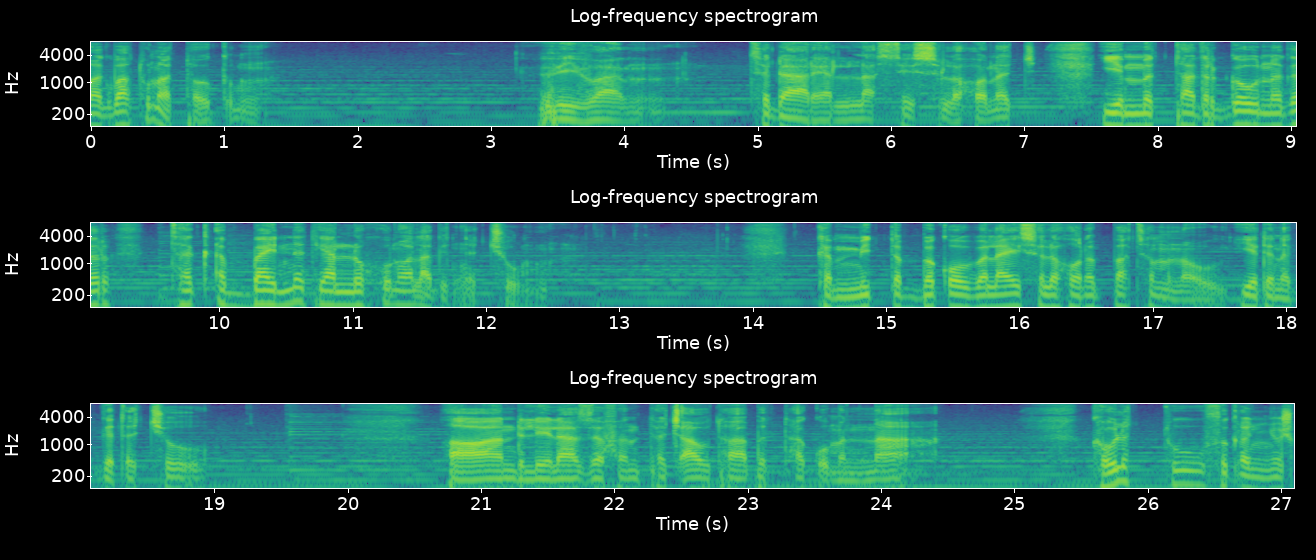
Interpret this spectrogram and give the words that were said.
ማግባቱን አታውቅም። ቪቫን ትዳር ያላት ሴት ስለሆነች የምታደርገው ነገር ተቀባይነት ያለው ሆኖ አላገኘችውም። ከሚጠበቀው በላይ ስለሆነባትም ነው የደነገጠችው። አንድ ሌላ ዘፈን ተጫውታ ብታቆምና ከሁለቱ ፍቅረኞች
